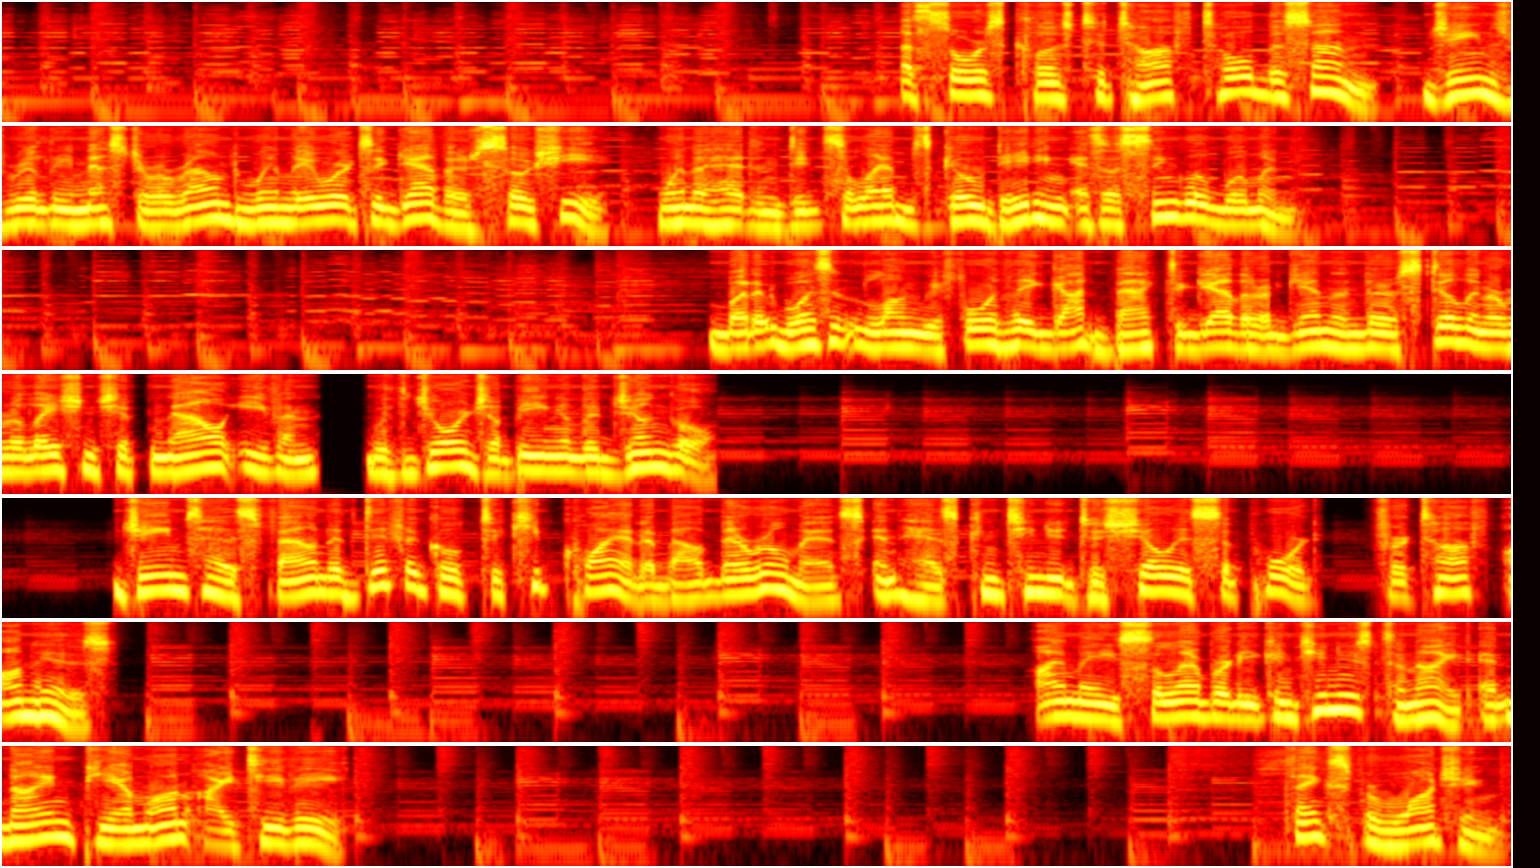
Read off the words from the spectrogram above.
A source close to Toff told The Sun, James really messed her around when they were together so she went ahead and did celebs go dating as a single woman. But it wasn't long before they got back together again and they're still in a relationship now even, with Georgia being in the jungle. James has found it difficult to keep quiet about their romance and has continued to show his support for Toff on his I'm a Celebrity continues tonight at 9 p.m. on ITV. Thanks for watching.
